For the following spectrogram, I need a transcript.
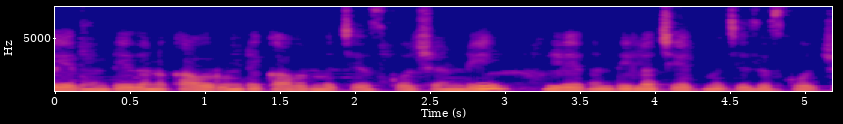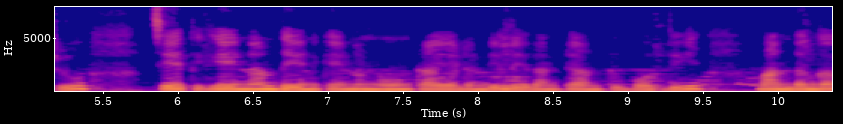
లేదంటే ఏదైనా కవర్ ఉంటే కవర్ మీద చేసుకోవచ్చండి. లేదంటే ఇలా చేతి మీద చేసేసుకోవచ్చు. చేతికి అయినా దేనికైనా నూనె రాయాలండి. లేదంటే అంటుపోద్ది మందంగా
